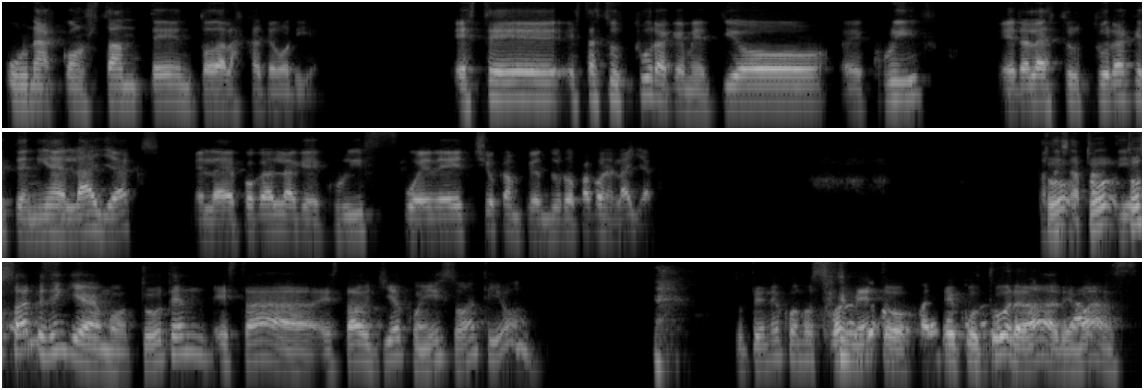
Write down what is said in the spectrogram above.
una constante en todas las categorías. Este, esta estructura que metió eh, Cruyff era la estructura que tenía el Ajax en la época en la que Cruyff fue, de hecho, campeón de Europa con el Ajax. Tú, Entonces, tú, tú de ahí- sabes, Guillermo? Tú ten, está, está al día con eso, antes yo. Tú tienes conocimiento parece de que cultura, bueno, ¿no? además.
